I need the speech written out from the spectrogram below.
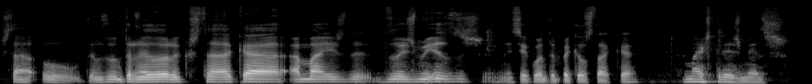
Está, o, temos um treinador que está cá há mais de, de dois meses, nem sei quanto tempo é que ele está cá. Mais três meses.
